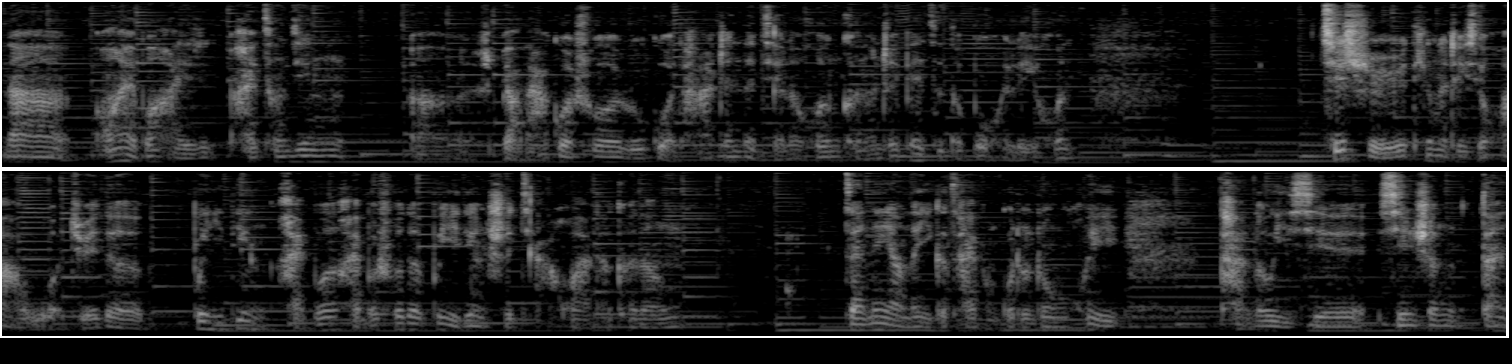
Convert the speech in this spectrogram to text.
那黄海波还还曾经，呃，表达过说，如果他真的结了婚，可能这辈子都不会离婚。其实听了这些话，我觉得。不一定，海波海波说的不一定是假话，他可能在那样的一个采访过程中会袒露一些心声，但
